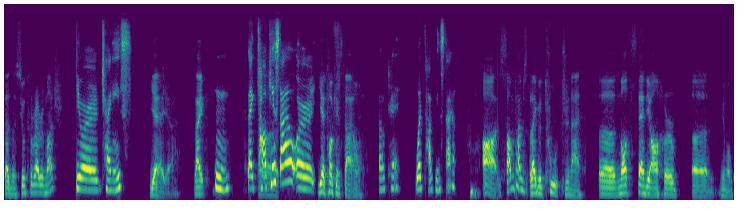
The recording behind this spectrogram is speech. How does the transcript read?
doesn't suit her very much. You're Chinese. Yeah, yeah. Like Hmm. Like talking Uh, style or Yeah, talking style. okay. What talking style? Ah, sometimes like a too 直男, uh, not standing on her, uh, you know,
